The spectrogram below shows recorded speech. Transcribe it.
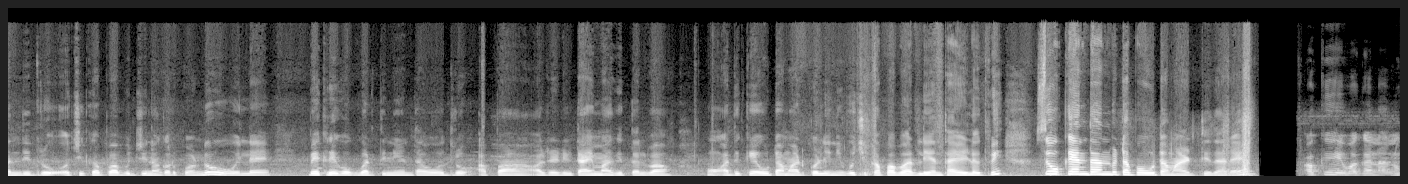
ಬಂದಿದ್ದರು ಚಿಕ್ಕಪ್ಪ, ಬುಜ್ಜಿನ ಕರ್ಕೊಂಡು ಇಲ್ಲೇ ಬೇಕ್ರಿಗೆ ಹೋಗಿ ಬರ್ತೀನಿ ಅಂತ ಹೋದರು. ಅಪ್ಪ ಆಲ್ರೆಡಿ ಟೈಮ್ ಆಗಿತ್ತಲ್ವಾ? ಅದಕ್ಕೆ ಊಟ ಮಾಡ್ಕೊಳ್ಳಿ ನೀವು, ಚಿಕ್ಕಪ್ಪ ಬರಲಿ ಅಂತ ಹೇಳಿದ್ವಿ. ಸೊ ಓಕೆ ಅಂತ ಅಂದ್ಬಿಟ್ಟು ಅಪ್ಪ ಊಟ ಮಾಡ್ತಿದ್ದಾರೆ. ಓಕೆ ಇವಾಗ ನಾನು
